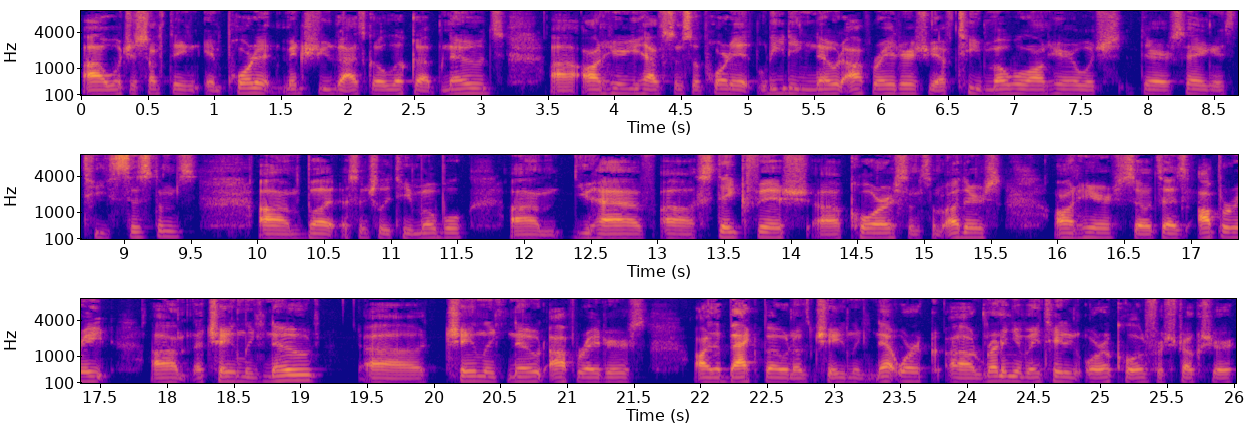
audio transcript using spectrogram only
uh, which is something important. Make sure you guys go look up nodes. Uh, on here you have some supported leading node operators. You have T-Mobile on here, which they're saying is T Systems, um, but essentially T-Mobile. Um, you have uh, Stakefish, uh, Chorus, and some others on here. So it says operate um, a Chainlink node. Uh, Chainlink node operators are the backbone of Chainlink network, uh, running and maintaining Oracle infrastructure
